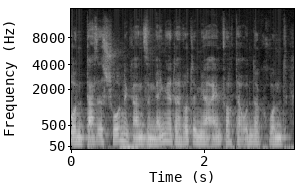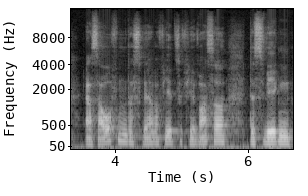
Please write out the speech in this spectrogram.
und das ist schon eine ganze Menge. Da würde mir einfach der Untergrund ersaufen. Das wäre viel zu viel Wasser. Deswegen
